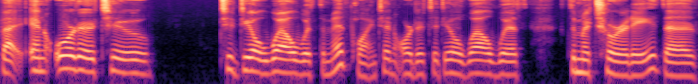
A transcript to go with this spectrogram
But in order to to deal well with the midpoint, in order to deal well with the maturity, the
